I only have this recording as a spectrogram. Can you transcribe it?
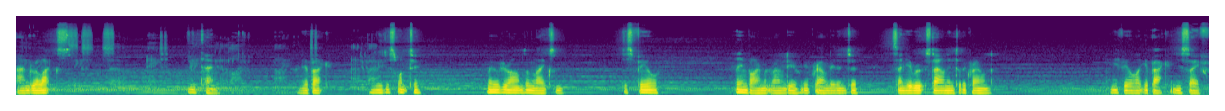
and relax, and ten, and you're back, and you just want to move your arms and legs and just feel the environment around you. You're grounded into send your roots down into the ground. And you feel like you're back and you're safe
